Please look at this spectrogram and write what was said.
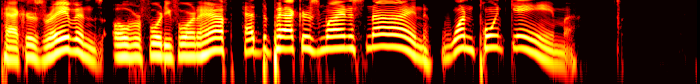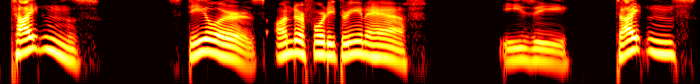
Packers Ravens over 44 and a half had the Packers minus 9, 1 point game. Titans Steelers under 43 and a half. Easy. Titans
